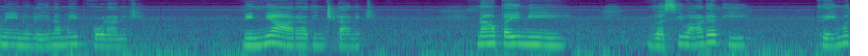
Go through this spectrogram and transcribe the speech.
నేను లీనమైపోవడానికి నిన్నే ఆరాధించడానికి. నాపై నీ వసివాడవి ప్రేమ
